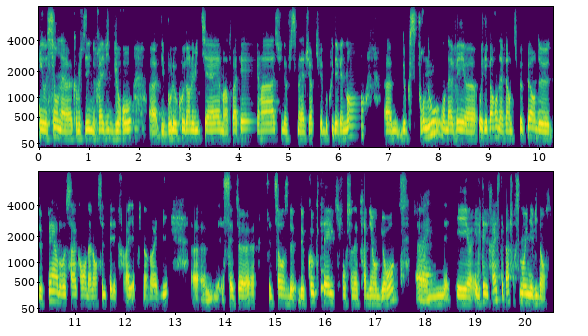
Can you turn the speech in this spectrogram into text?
et aussi, on a, comme je disais, une vraie vie de bureau, euh, des beaux locaux dans le 8e, un toit terrasse, une office manager qui fait beaucoup d'événements. Euh, donc, pour nous, on avait, euh, au départ, on avait un petit peu peur de, de, perdre ça quand on a lancé le télétravail il y a plus d'un an et demi. cette, cette sorte de, de, cocktail qui fonctionnait très bien au bureau. Et, et, le télétravail, c'était pas forcément une évidence.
